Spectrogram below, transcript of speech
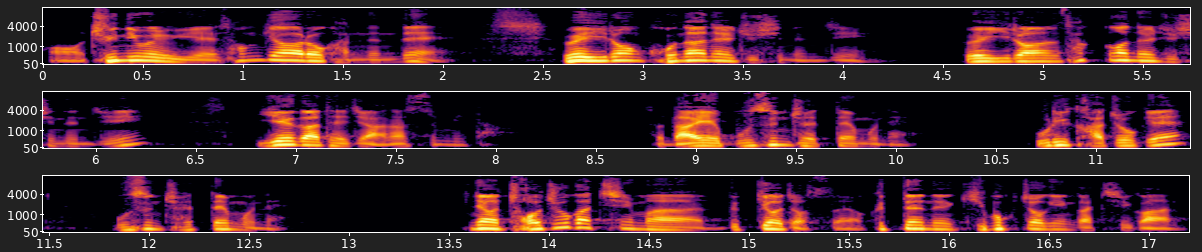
어, 주님을 위해 성교하러 갔는데 왜 이런 고난을 주시는지, 왜 이런 사건을 주시는지 이해가 되지 않았습니다. 그래서 나의 무슨 죄 때문에, 우리 가족의 무슨 죄 때문에 그냥 저주같이만 느껴졌어요. 그때는 기복적인 가치관,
